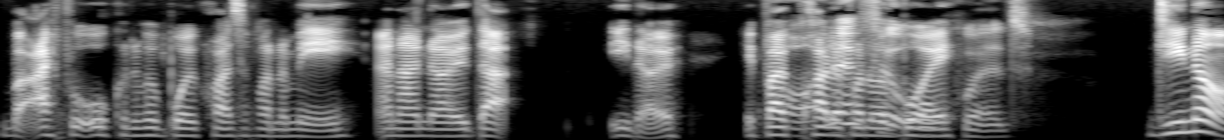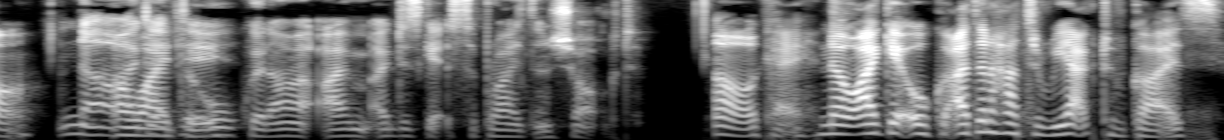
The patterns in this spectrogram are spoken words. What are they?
but I feel awkward if a boy cries in front of me, and I know that you know if I Oh, cry in front of a boy. Awkward. Do you not? No, Oh, I don't I feel do. awkward. I, I'm, I just get surprised and shocked. Oh, okay. No, I get awkward. I don't know how to react with guys.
